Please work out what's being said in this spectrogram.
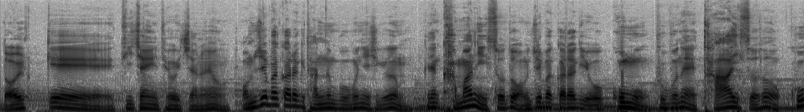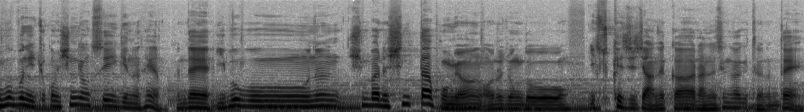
넓게 디자인이 되어 있잖아요. 엄지발가락이 닿는 부분이 지금 그냥 가만히 있어도 엄지발가락이 이 고무 부분에 닿아 있어서 그 부분이 조금 신경 쓰이기는 해요. 근데 이 부분은 신발을 신다 보면 어느 정도 익숙해지지 않을까라는 생각이 드는데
